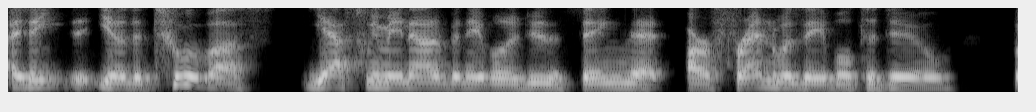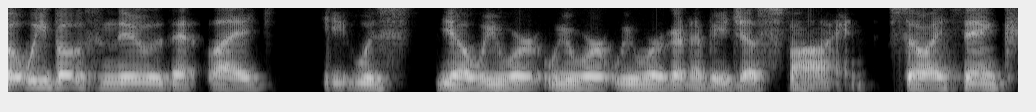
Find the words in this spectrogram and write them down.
I think, you know, the two of us, yes, we may not have been able to do the thing that our friend was able to do, but we both knew that like it was you know we were we were we were going to be just fine so i think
